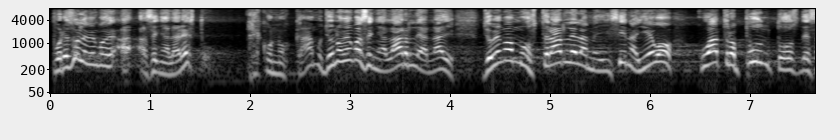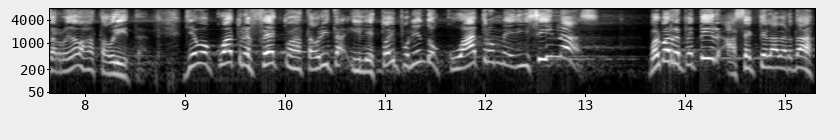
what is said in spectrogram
Por eso le vengo a señalar esto reconozcamos. Yo no vengo a señalarle a nadie, yo vengo a mostrarle la medicina. Llevo cuatro puntos desarrollados hasta ahorita. Llevo cuatro efectos hasta ahorita y le estoy poniendo cuatro medicinas. Vuelvo a repetir, acepte la verdad.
